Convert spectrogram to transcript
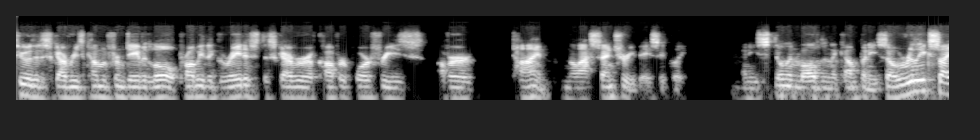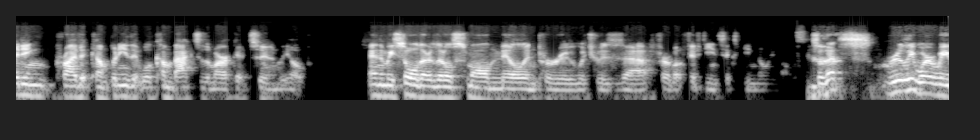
two of the discoveries coming from David Lowell, probably the greatest discoverer of copper porphyries of our time in the last century, basically and he's still involved in the company. So a really exciting private company that will come back to the market soon, we hope. And then we sold our little small mill in Peru, which was uh, for about 15, 16 million dollars. So that's really where we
